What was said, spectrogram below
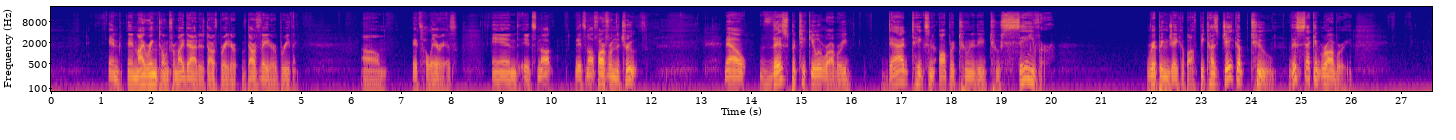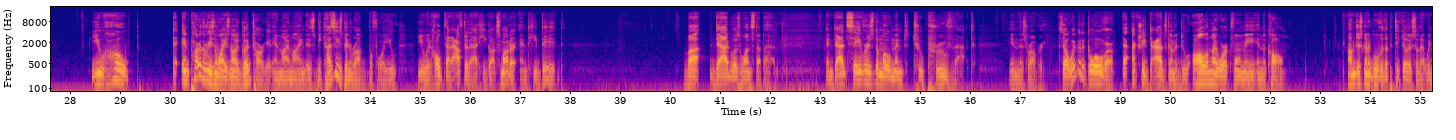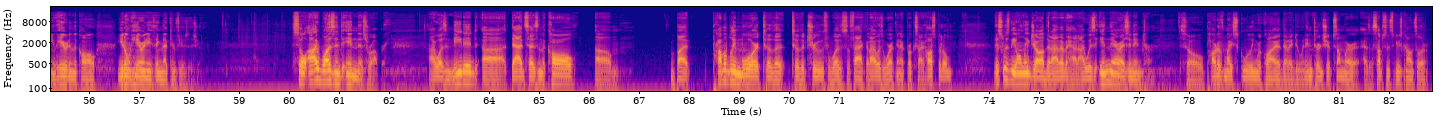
and and my ringtone for my dad is Darth Vader, Darth Vader breathing. Um, it's hilarious, and it's not it's not far from the truth. Now, this particular robbery, Dad takes an opportunity to savor ripping Jacob off because Jacob too. This second robbery, you hope and part of the reason why he's not a good target in my mind is because he's been robbed before you you would hope that after that he got smarter and he did but dad was one step ahead and dad savors the moment to prove that in this robbery so we're going to go over actually dad's going to do all of my work for me in the call i'm just going to go over the particulars so that when you hear it in the call you don't hear anything that confuses you so I wasn't in this robbery. I wasn't needed. Uh, Dad says in the call, um, but probably more to the to the truth was the fact that I was working at Brookside Hospital. This was the only job that I've ever had. I was in there as an intern. So part of my schooling required that I do an internship somewhere as a substance abuse counselor.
